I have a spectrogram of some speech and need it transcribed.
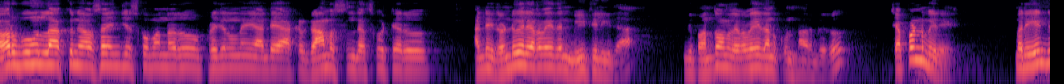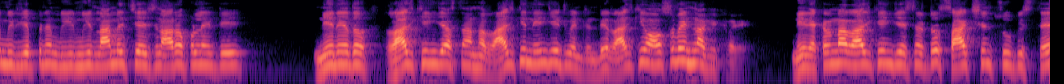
ఎవరు భూములు లాక్కుని వ్యవసాయం చేసుకోమన్నారు? ప్రజల్ని అంటే అక్కడ గ్రామస్తులను తెచ్చుకొట్టారు అంటే రెండు వేల ఇరవై ఐదు అని మీకు తెలియదా ఇది పంతొమ్మిది వందల ఇరవై ఐదు అనుకుంటున్నారు మీరు. చెప్పండి మీరే. మరి ఏంటి మీరు చెప్పిన మీరు మీరు నా మీద చేసిన ఆరోపణలు ఏంటి? నేనేదో రాజకీయం చేస్తాను అంటున్నారు రాజకీయం నేను చేయటం ఏంటండి? రాజకీయం అవసరం ఏంటి నాకు ఇక్కడ నేను ఎక్కడన్నా రాజకీయం చేసినట్టు సాక్ష్యం చూపిస్తే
